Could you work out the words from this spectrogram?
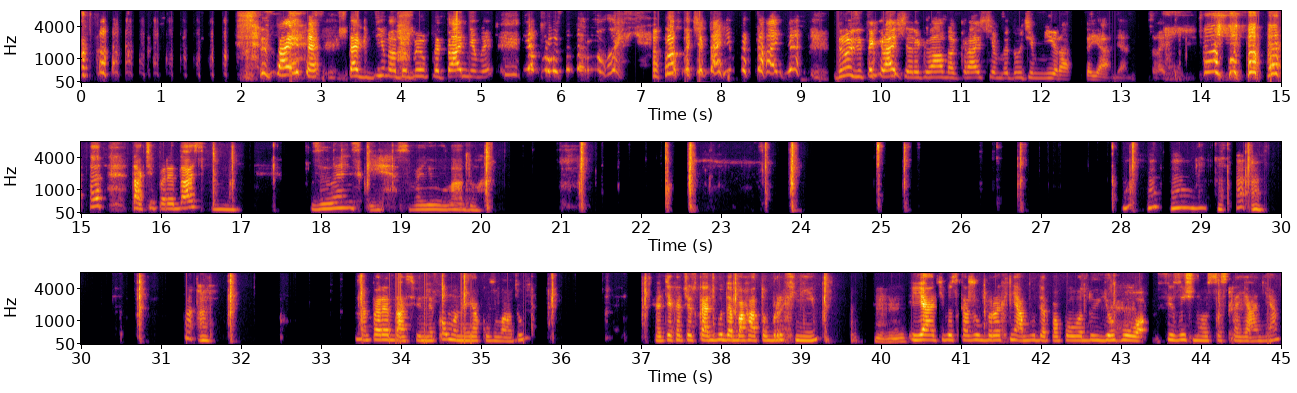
Ви знаєте, так Діма добив питаннями. Я просто таролог, я просто читаю питання. Друзі, це краща реклама, кращим ведучим міра. Це я, я. Так, чи передасть Зеленський свою владу? Не передасть він нікому ніяку владу. Я тебе хочу сказати, буде багато брехні. Угу. І Я тобі скажу, брехня буде по поводу його фізичного состояння.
